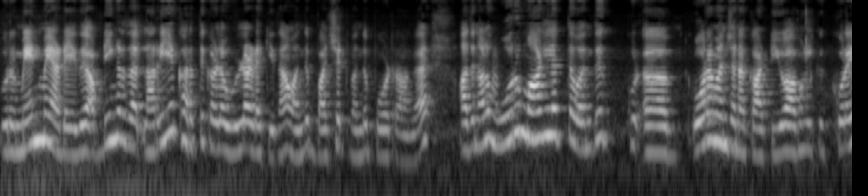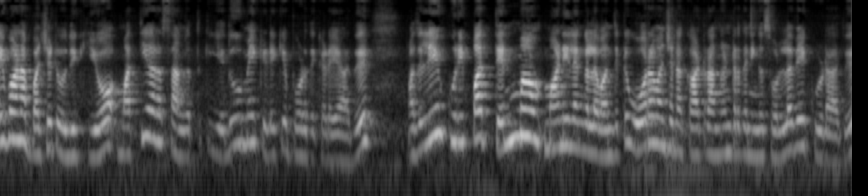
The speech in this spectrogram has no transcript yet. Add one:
ஒரு மேன்மை அடையுது அப்படிங்கிறத நிறைய கருத்துக்களை உள்ளடக்கி தான் வந்து பட்ஜெட் வந்து போடுறாங்க. அதனால ஒரு மாநிலத்தை வந்து கு- காட்டியோ அவங்களுக்கு குறைவான பட்ஜெட் ஒதுக்கியோ மத்திய அரசாங்கத்துக்கு எதுவுமே கிடைக்க போகிறது கிடையாது. அதுலேயும் குறிப்பாக தென் மா மாநிலங்களை வந்துட்டு ஓரவஞ்சனை காட்டுறாங்கன்றதை நீங்கள் சொல்லவே கூடாது.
